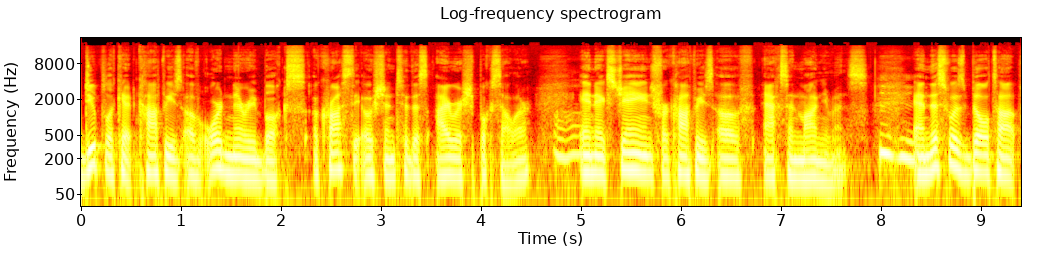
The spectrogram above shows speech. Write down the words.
duplicate copies of ordinary books across the ocean to this Irish bookseller in exchange for copies of Acts and Monuments. And this was built up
